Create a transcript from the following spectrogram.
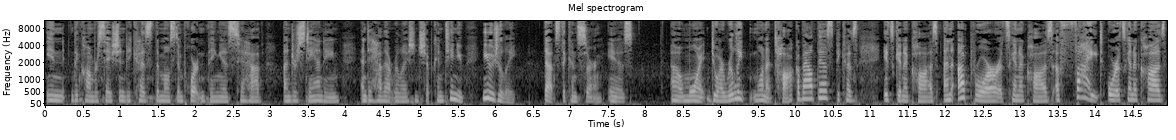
in the conversation? Because the most important thing is to have understanding and to have that relationship continue. Usually, that's the concern is oh boy, do I really want to talk about this? Because it's going to cause an uproar, it's going to cause a fight, or it's going to cause,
